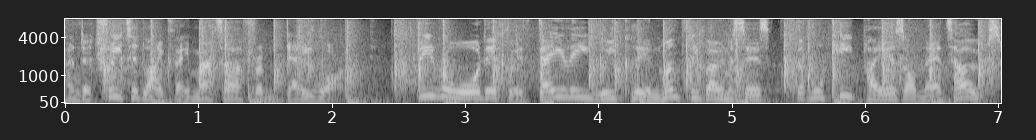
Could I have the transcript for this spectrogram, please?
and are treated like they matter from day one. Be rewarded with daily, weekly, and monthly bonuses that will keep players on their toes.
